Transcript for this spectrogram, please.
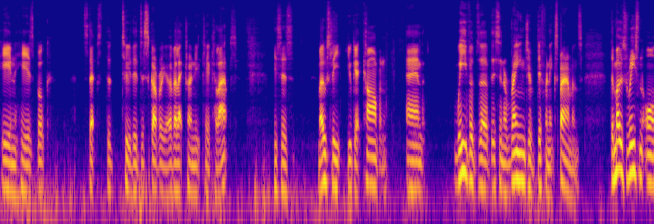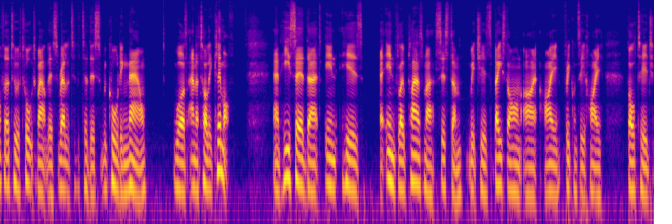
in his book, Steps to the Discovery of Electronuclear Collapse. He says, mostly you get carbon. And we've observed this in a range of different experiments. The most recent author to have talked about this relative to this recording now was Anatoly Klimov. And he said that in his uh, inflow plasma system, which is based on high frequency, high voltage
